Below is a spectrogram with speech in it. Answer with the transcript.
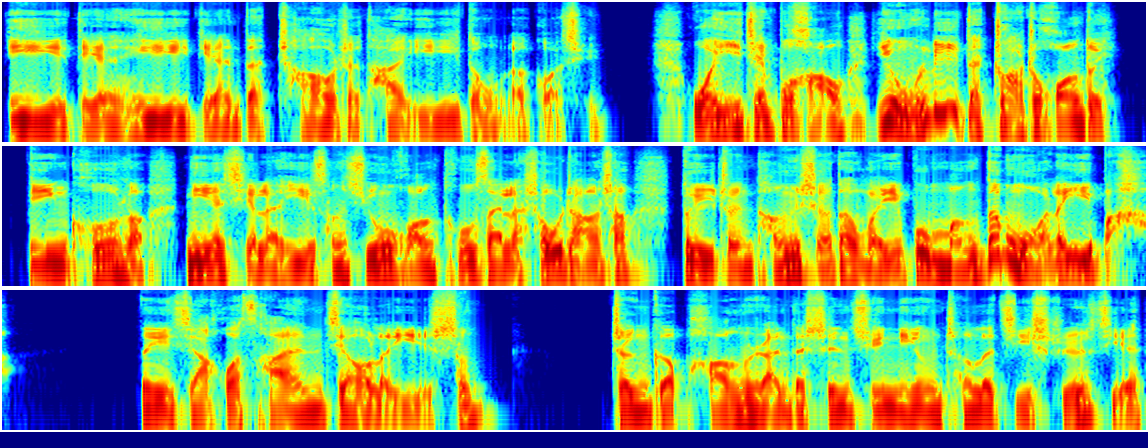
一点一点的朝着他移动了过去。我一见不好，用力的抓住黄队，冰窟窿捏起了一层雄黄，涂在了手掌上，对准腾蛇的尾部猛地抹了一把。那家伙惨叫了一声。整个庞然的身躯拧成了几十节，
